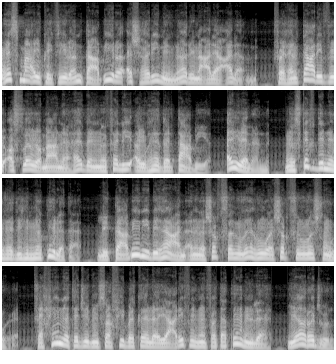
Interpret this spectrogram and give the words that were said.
نسمع كثيرا تعبير أشهر من نار على علم فهل تعرف أصل ومعنى هذا المثل أو هذا التعبير؟ أولا نستخدم هذه المقولة للتعبير بها عن أن شخصا ما هو شخص مشهور. فحين تجد صاحبك لا يعرفه فتقول له يا رجل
